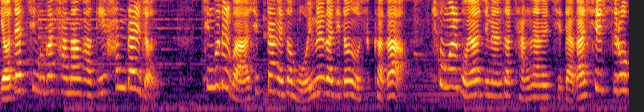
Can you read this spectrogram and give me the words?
여자친구가 사망하기 한 달 전 친구들과 식당에서 모임을 가지던 오스카가 총을 보여주면서 장난을 치다가 실수로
